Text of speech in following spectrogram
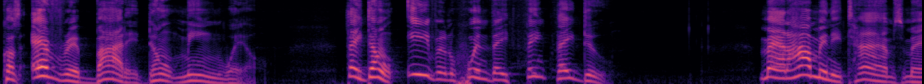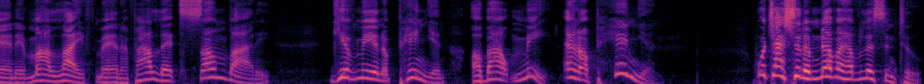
because everybody don't mean well. They don't, even when they think they do. Man, how many times, man, in my life, man, have I let somebody give me an opinion about me? An opinion, which I should have never have listened to.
